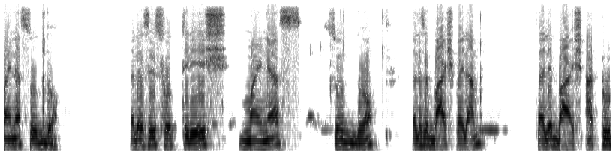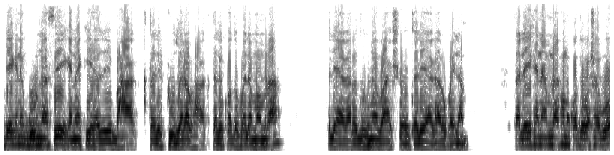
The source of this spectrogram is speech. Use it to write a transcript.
মাইনাস চোদ্দ। তাহলে হচ্ছে ছত্রিশ মাইনাস চোদ্দ। তাহলে হচ্ছে বাইশ পাইলাম। তাহলে বাইশ। আর টুটা এখানে গুণ আছে, এখানে কি হবে? ভাগ। তাহলে টু দ্বারা ভাগ। তাহলে কত পাইলাম আমরা? তাহলে এগারো দুগুণে বাইশ হবে। তাহলে এগারো পাইলাম। তাহলে এখানে আমরা এখন কত বসাবো?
